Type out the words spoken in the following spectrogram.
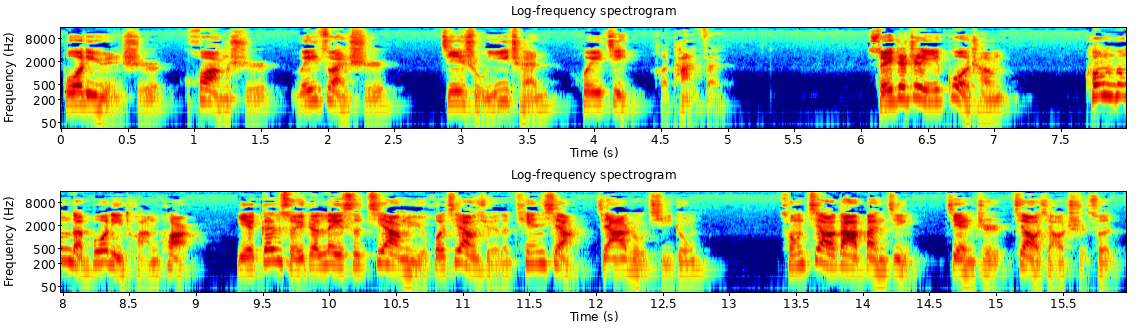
玻璃陨石、矿石、微钻石、金属衣尘、灰烬和碳粉。随着这一过程，空中的玻璃团块。也跟随着类似降雨或降雪的天象加入其中，从较大半径渐至较小尺寸，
